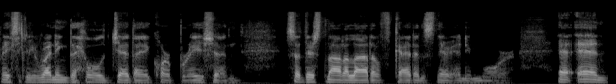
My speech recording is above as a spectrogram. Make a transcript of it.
basically running the whole Jedi Corporation. So there's not a lot of guidance there anymore. And, and,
